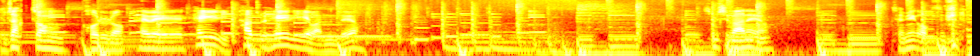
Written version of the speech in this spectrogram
무작정 걸으러 해외 헤이리 파주 헤이리에 왔는데요. 심심하네요. 재미가 없습니다.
